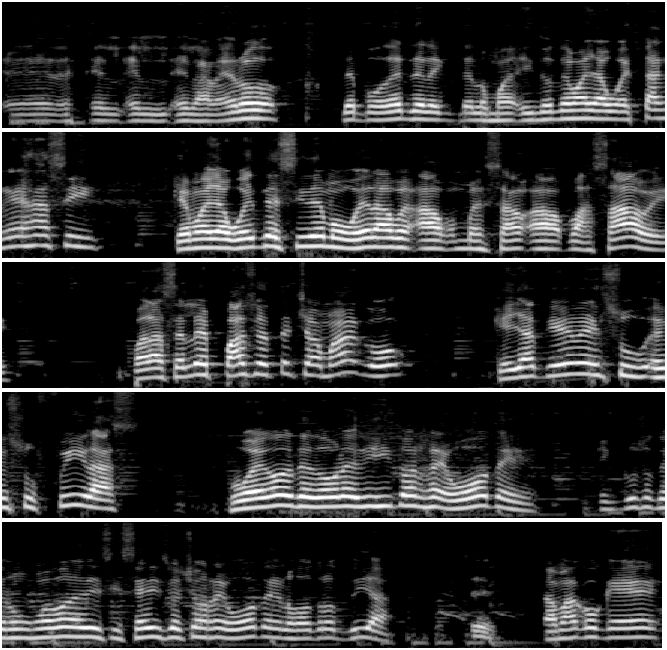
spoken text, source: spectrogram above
el, el, el, alero de poder de, los indios de Mayagüez. Tan es así que Mayagüez decide mover a, a, Basabe para hacerle espacio a este chamaco que ya tiene en, su, en sus filas juegos de doble dígito en rebote. Incluso tiene un juego de 16, 18 rebotes los otros días. Sí. Chamaco que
